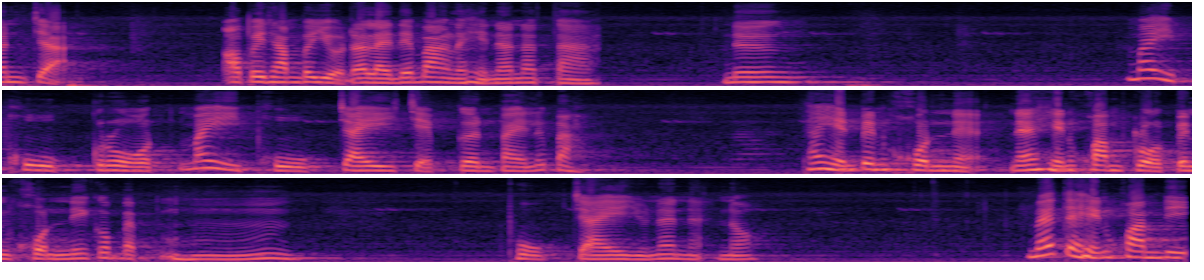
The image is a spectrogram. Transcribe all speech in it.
มันจะเอาไปทำประโยชน์อะไรได้บ้างล่ะเห็นอนัตตาหนึ่งไม่ผูกโกรธไม่ผูกใจเจ็บเกินไปหรือเปล่า ถ้าเห็นเป็นคนเนี่ยนะเห็นความโกรธเป็นคนนี่ก็แบบหือผูกใจอยู่นั่นน่ะเนาะแม้แต่เห็นความดี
